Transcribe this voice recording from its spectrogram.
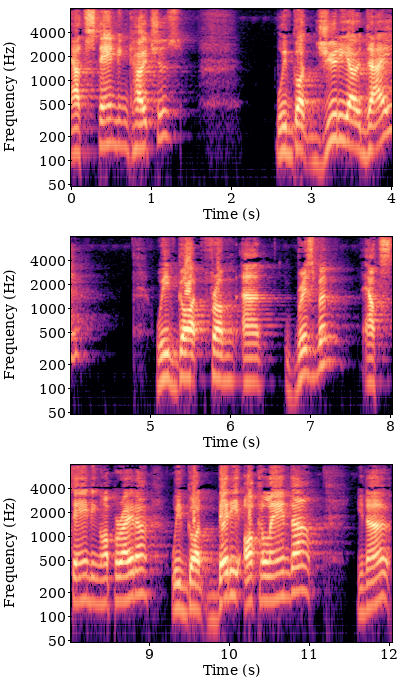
outstanding coaches. We've got Judy O'Day. We've got from uh, Brisbane, outstanding operator. We've got Betty Ockelander, you know,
